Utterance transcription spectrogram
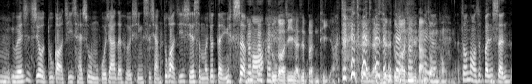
嗯，以为是只有读稿机才是我们国家的核心思想，读稿机写什么就等于什么，读稿机才是本体啊。对对对，对，对，读稿机是当总统，那个、总统是分身，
